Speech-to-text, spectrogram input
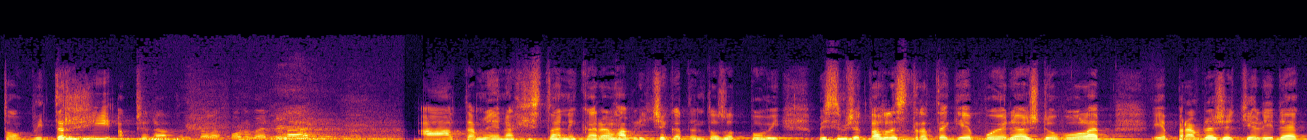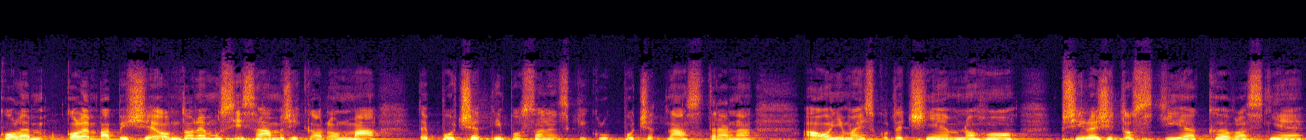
to vydrží a předá ten telefon vedle a tam je nachystaný Karel Havlíček a tento zodpoví. Myslím, že tahle strategie pojede až do voleb. Je pravda, že ti lidé kolem, kolem Babiše, on to nemusí sám říkat, on má, to je početný poslanecký klub, početná strana a oni mají skutečně mnoho příležitostí, jak vlastně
